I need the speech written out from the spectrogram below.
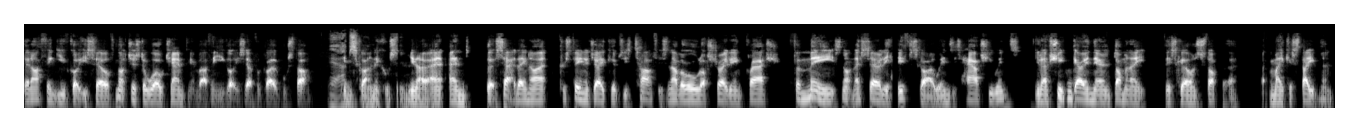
then I think you've got yourself not just a world champion, but I think you've got yourself a global star Yeah, in Skye Nicolson. You know, and, and but Saturday night, Christina Jacobs is tough. It's another all Australian clash. For me, it's not necessarily if Skye wins; it's how she wins. You know, if she can go in there and dominate this girl and stop her, and make a statement.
